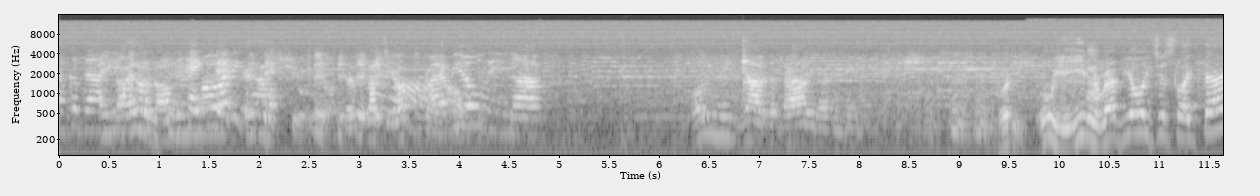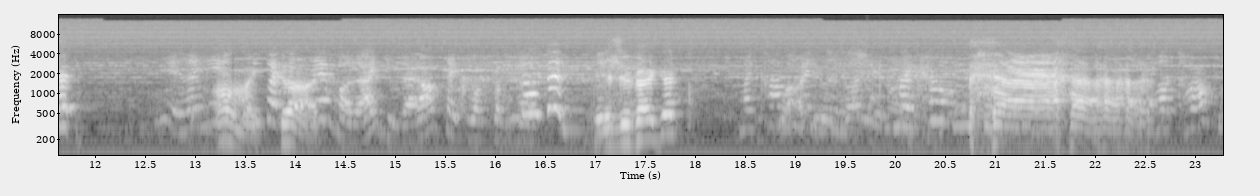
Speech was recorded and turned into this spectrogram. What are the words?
Uncle Donnie. I don't know. Take this. It helps you, you know. There's nothing else going on. Ravioli. No. All you need now is a value underneath. What are you? Oh, you eating the ravioli just like that? Oh, my It's like God. My grandmother, I do that. I'll take one from the. Is it very good? My compliments. My compliments. Hot coffee.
